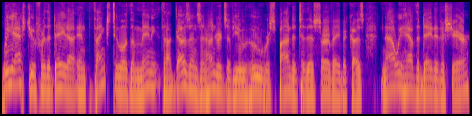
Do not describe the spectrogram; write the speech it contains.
we asked you for the data, and thanks to the many, the dozens and hundreds of you who responded to this survey, because now we have the data to share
